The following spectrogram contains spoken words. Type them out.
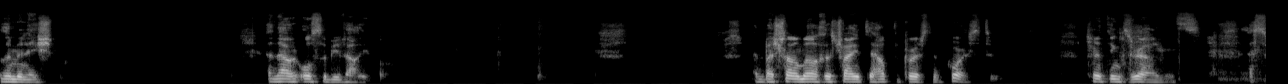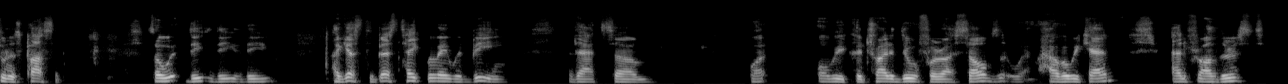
elimination. And that would also be valuable. And Bashar Melech is trying to help the person, of course, to turn things around as, as soon as possible. So the the the I guess the best takeaway would be that um, what what we could try to do for ourselves, however we can, and for others,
